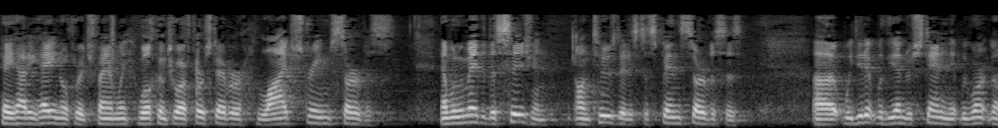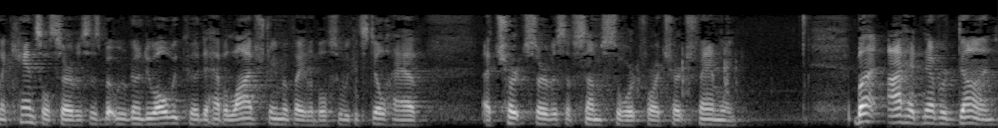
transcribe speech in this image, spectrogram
Hey, howdy, hey, Northridge family. Welcome to our first ever live stream service. And when we made the decision on Tuesday to suspend services, uh, we did it with the understanding that we weren't going to cancel services, but we were going to do all we could to have a live stream available so we could still have a church service of some sort for our church family. But I had never done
